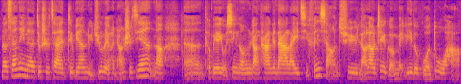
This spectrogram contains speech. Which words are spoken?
那 Sunny 呢，就是在这边旅居了也很长时间，那嗯，特别有幸能让他跟大家来一起分享，去聊聊这个美丽的国度哈。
